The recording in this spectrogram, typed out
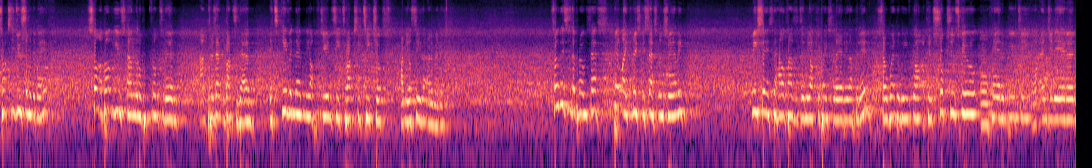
to actually do some of the work. It's not about you standing up in front of them and presenting back to them. It's giving them the opportunity to actually teach us, and you'll see that in a minute. So this is the process, a bit like risk assessments really. Research the health hazards in the occupational area that they're in. So whether we've got a construction school, or hair and beauty, or engineering,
